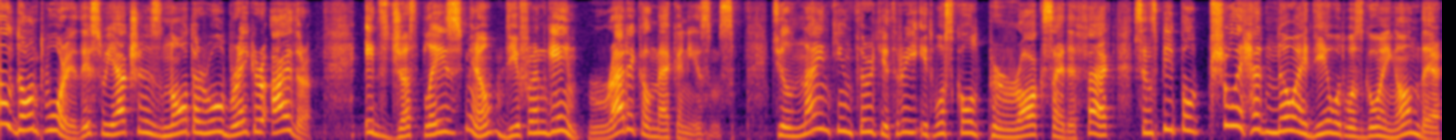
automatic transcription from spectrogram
Well, don't worry, this reaction is not a rule breaker either. It just plays, you know, different game, radical mechanisms. Till 1933 it was called peroxide effect, since people truly had no idea what was going on there,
